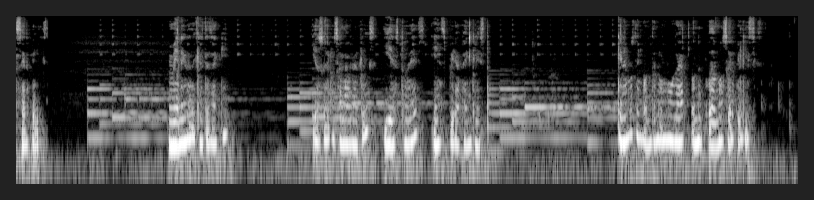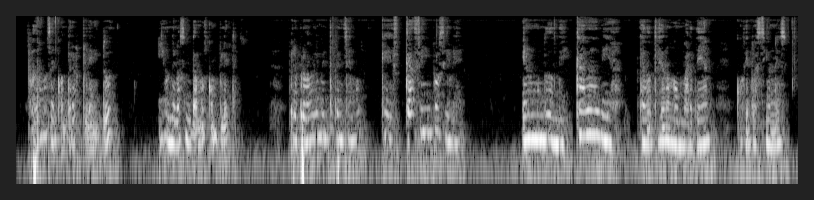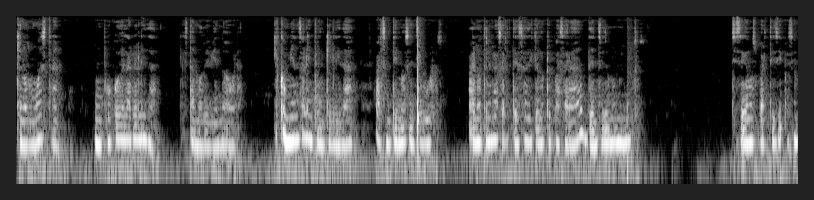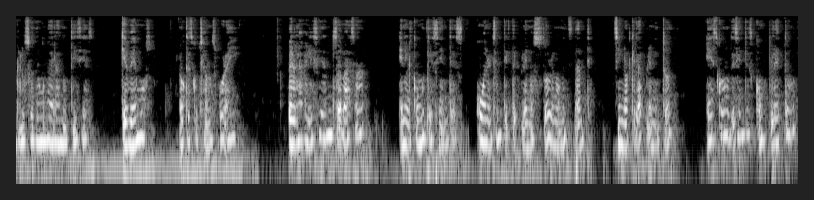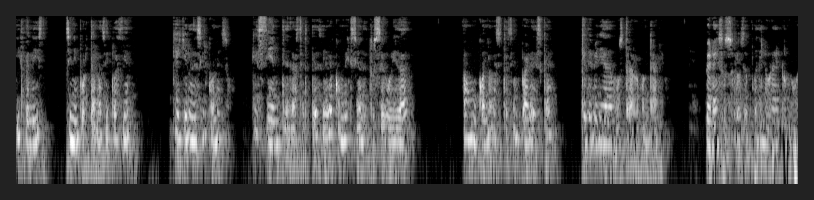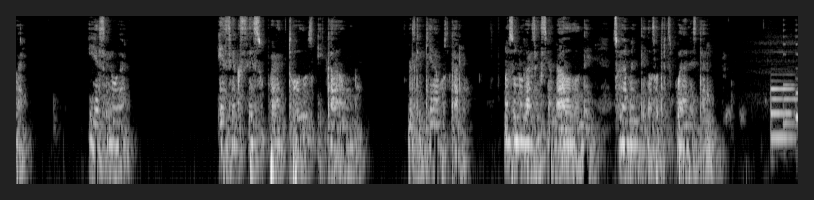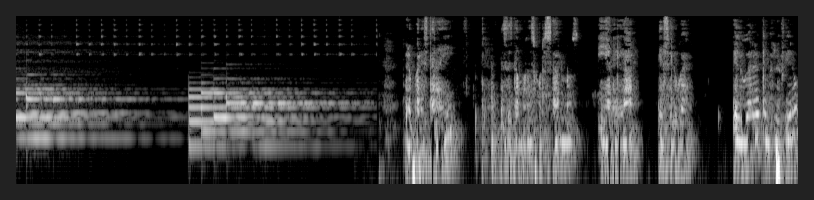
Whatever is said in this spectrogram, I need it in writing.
ser feliz. Me alegra de que estés aquí. Yo soy Rosa Laura Ruiz y esto es Inspira Fe en Cristo. Queremos encontrar un lugar donde podamos ser felices, podemos encontrar plenitud y donde nos sintamos completos. Pero probablemente pensemos que es casi imposible en un mundo donde cada día las noticias nos bombardean con situaciones que nos muestran un poco de la realidad que estamos viviendo ahora. Y comienza la intranquilidad al sentirnos inseguros, al no tener la certeza de qué es lo que pasará dentro de unos minutos. Si seguimos partícipes incluso de una de las noticias que vemos o que escuchamos por ahí. Pero la felicidad no se basa en el cómo te sientes o en el sentirte pleno solo en un instante, sino que la plenitud es cuando te sientes completo y feliz sin importar la situación. ¿Qué quiero decir con eso? Que sientes la certeza y la convicción de tu seguridad, aun cuando la situación parezca que debería demostrar lo contrario. Pero eso solo se puede lograr en un lugar. Y ese lugar, ese acceso para todos y cada uno el que quiera buscarlo. No es un lugar seccionado donde solamente nosotros puedan estar. Pero para estar ahí necesitamos esforzarnos y anhelar ese lugar. El lugar al que me refiero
